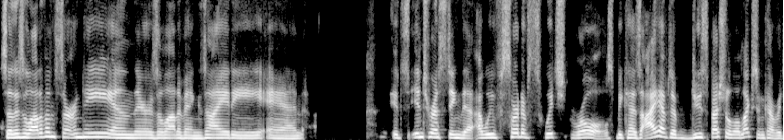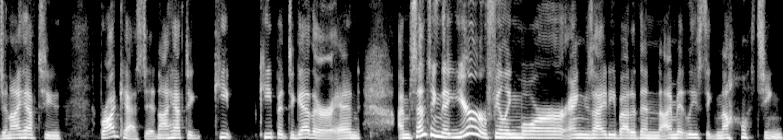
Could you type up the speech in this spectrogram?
So there's a lot of uncertainty and there's a lot of anxiety. And it's interesting that we've sort of switched roles because I have to do special election coverage and I have to broadcast it and I have to keep keep it together and I'm sensing that you're feeling more anxiety about it than I'm at least acknowledging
